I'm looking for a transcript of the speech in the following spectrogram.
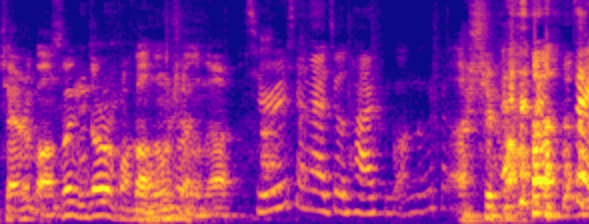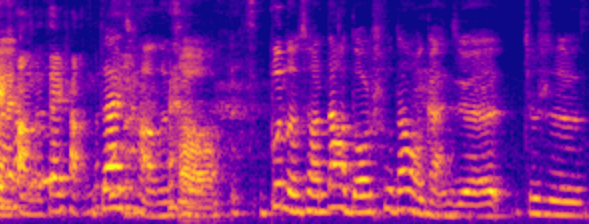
全是广，所以你都是广东省的。其实现在就他是广东省啊，是吗？在场的在场的在场的时候不能算大多数，但我感觉就是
